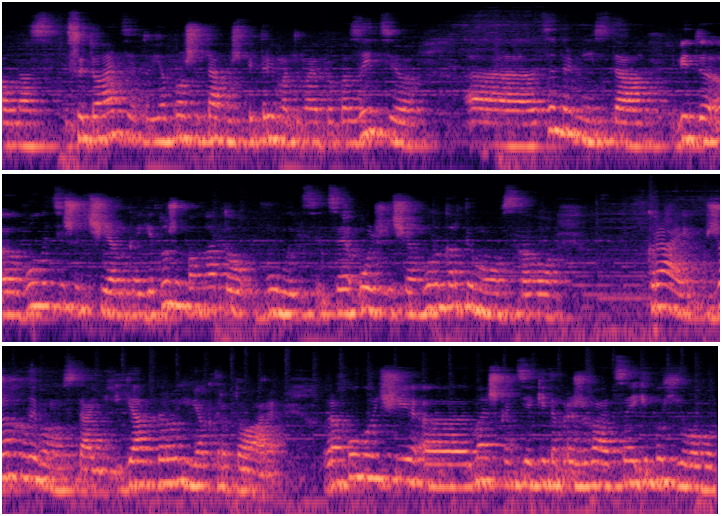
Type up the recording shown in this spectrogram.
А у нас ситуація, то я прошу також підтримати мою пропозицію. Е, Центр міста від е, вулиці Шевченка є дуже багато вулиць. Це Ольжича, вулика Артемовського. Вкрай в жахливому стані, як дороги, як тротуари. Враховуючи е, мешканці, які там проживають, це і похилого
